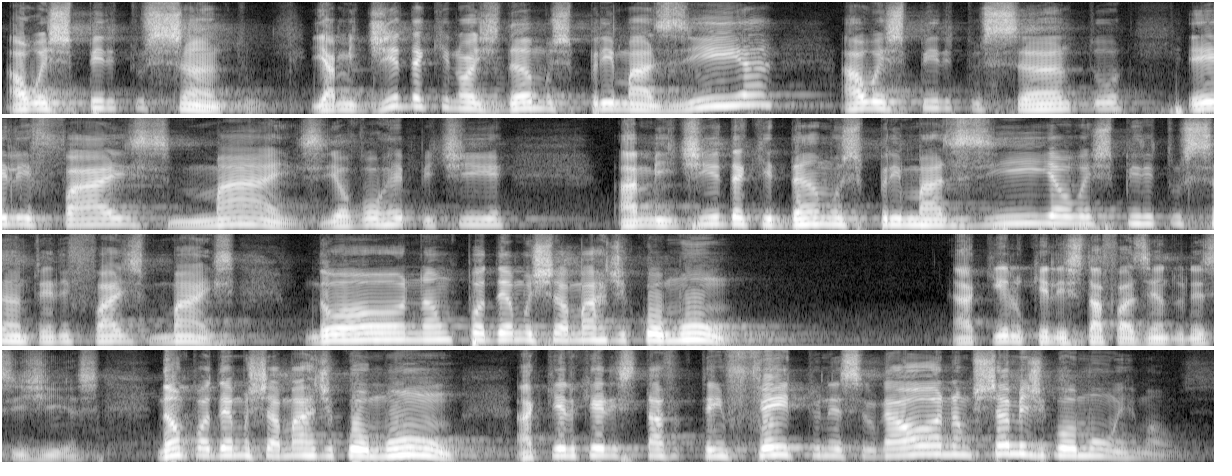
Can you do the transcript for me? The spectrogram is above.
ao Espírito Santo. E à medida que nós damos primazia ao Espírito Santo, ele faz mais. E eu vou repetir: à medida que damos primazia ao Espírito Santo, ele faz mais. Nós não podemos chamar de comum aquilo que ele está fazendo nesses dias. Não podemos chamar de comum aquilo que ele está, tem feito nesse lugar. Oh, não chame de comum, irmãos.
